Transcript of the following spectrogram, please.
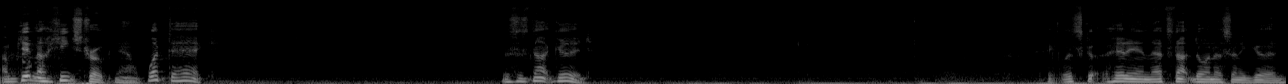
I'm getting a heat stroke now. What the heck? This is not good. Let's go head in. That's not doing us any good.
